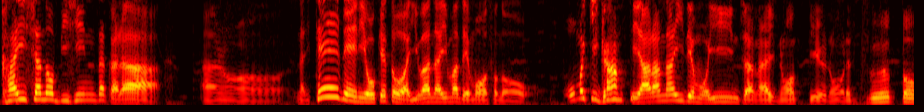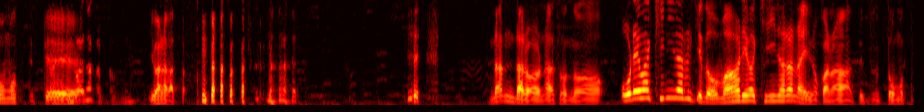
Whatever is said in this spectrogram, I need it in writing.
会社の備品だから、あの何、丁寧に置けとは言わないまでも、その、思いっきりガンってやらないでもいいんじゃないのっていうのを俺ずーっと思ってて、言わなかったのね。言わなかった。なんだろうな、その、俺は気になるけど、周りは気にならないのかなってずっと思って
